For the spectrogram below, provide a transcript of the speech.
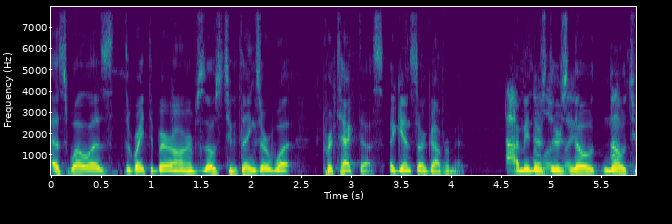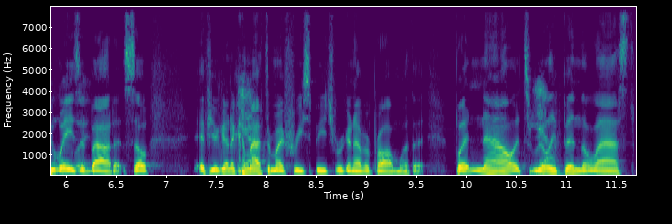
as well as the right to bear arms those two things are what protect us against our government i mean there's there's no Absolutely. no two ways about it so if you're going to come Yeah. after my free speech we're going to have a problem with it but now it's really Yeah. been the last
